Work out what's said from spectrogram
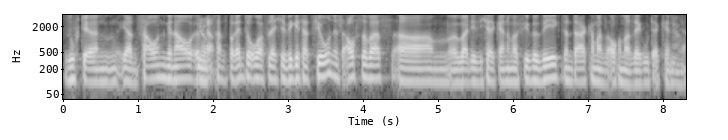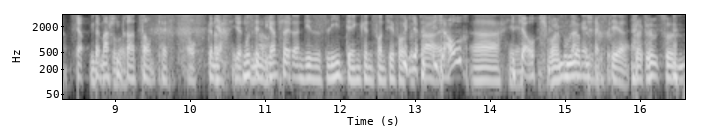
sucht er einen, ja, einen Zaun, genau, irgendeine Ja. transparente Oberfläche. Vegetation ist auch sowas, ähm, weil die sich halt gerne mal viel bewegt und da kann man es auch immer sehr gut erkennen. Ja, Ja, der Maschendrahtzaun-Test auch, genau. Ja, ich muss jetzt die ganze Zeit an dieses Lied denken von TV Total. ich auch. Äh, Ich auch. Ich war im Urlaub, ist vielleicht so eine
